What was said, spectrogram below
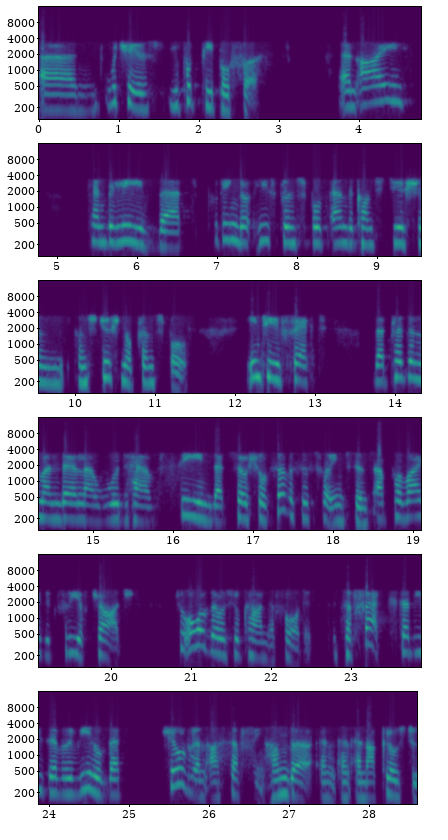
and, which is you put people first. And I can believe that putting the, his principles and the Constitution, constitutional principles into effect, that President Mandela would have seen that social services, for instance, are provided free of charge to all those who can't afford it. It's a fact. Studies have revealed that children are suffering hunger and, and, and are close to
